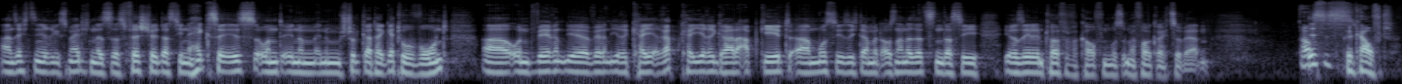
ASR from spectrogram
ein 16-jähriges Mädchen, das das feststellt, dass sie eine Hexe ist und in einem, in einem Stuttgarter Ghetto wohnt. Äh, und während, ihr, während ihre Rap-Karriere gerade abgeht, muss sie sich damit auseinandersetzen, dass sie ihre Seele dem Teufel verkaufen muss, um erfolgreich zu werden. Oh, ist es gekauft.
